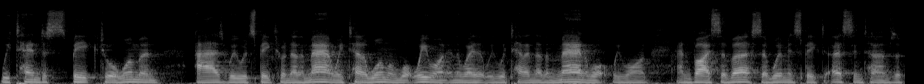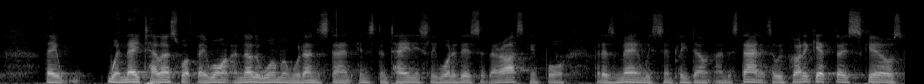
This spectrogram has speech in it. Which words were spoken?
we tend to speak to a woman as we would speak to another man. We tell a woman what we want in the way that we would tell another man what we want, and vice versa. Women speak to us in terms of they when they tell us what they want, another woman would understand instantaneously what it is that they're asking for. But as men, we simply don't understand it. So we've got to get those skills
